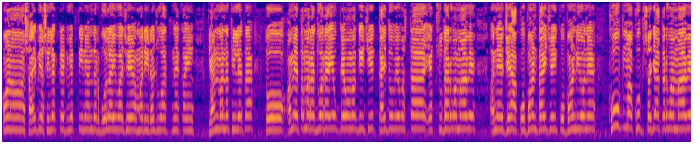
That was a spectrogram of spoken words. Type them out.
પણ સાહેબે સિલેક્ટેડ વ્યક્તિને અંદર બોલાવ્યા છે. અમારી રજૂઆતને કંઈ ધ્યાનમાં નથી લેતા. તો અમે તમારા દ્વારા એવું કહેવા માંગીએ છીએ, કાયદો વ્યવસ્થા એક સુધારવામાં આવે અને જે આ કૌભાંડ થાય છે, એ કૌભાંડીઓને ખૂબમાં ખૂબ સજા કરવામાં આવે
